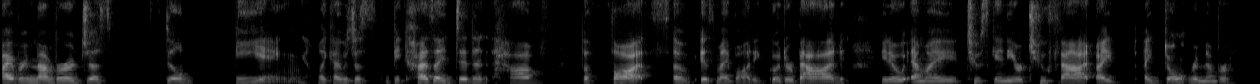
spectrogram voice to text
I remember just still being like I was just because I didn't have the thoughts of is my body good or bad you know am i too skinny or too fat i i don't remember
